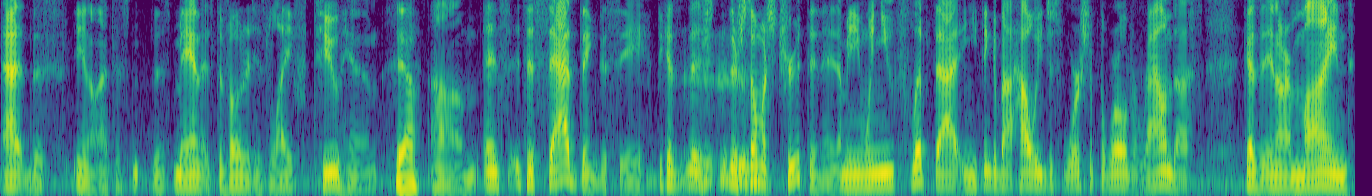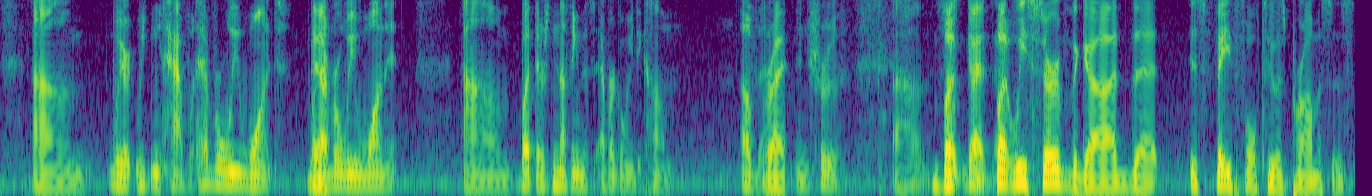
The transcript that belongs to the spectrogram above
at this you know at this this man that's devoted his life to him Yeah. um and it's it's a sad thing to see because there's there's so much truth in it i mean when you flip that and you think about how we just worship the world around us because in our mind um we we can have whatever we want Yeah. whenever we want it um but there's nothing that's ever going to come of that Right. in truth um so but ahead but we serve the God that is faithful to His promises,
